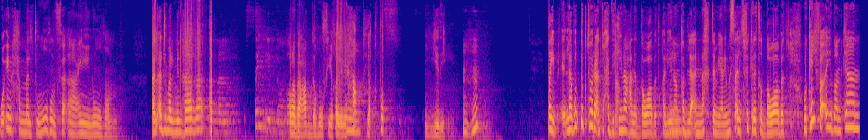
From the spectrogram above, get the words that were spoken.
وإن حملتموهم فأعينوهم. الأجمل من هذا أن السيد إن ضرب عبده في غير حق يقتص سيده طيب لابد دكتورة أن تحدثينا نعم. عن الضوابط قليلا. قبل أن نختم يعني مسألة فكرة الضوابط وكيف أيضا كان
